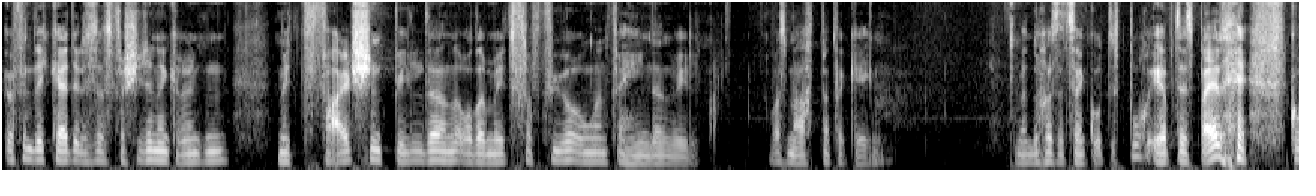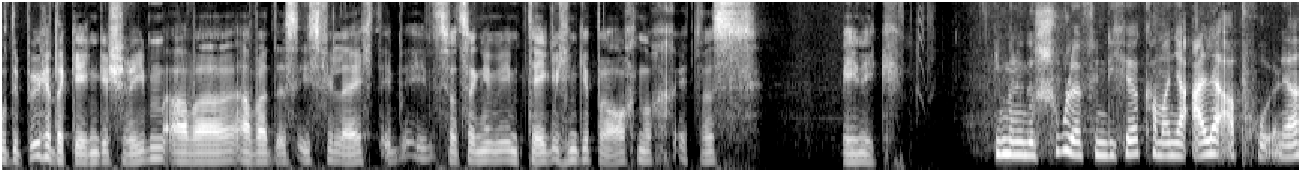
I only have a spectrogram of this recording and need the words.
Öffentlichkeit, die das aus verschiedenen Gründen mit falschen Bildern oder mit Verführungen verhindern will. Was macht man dagegen? Ich meine, du hast jetzt ein gutes Buch, ihr habt jetzt beide gute Bücher dagegen geschrieben, aber, aber das ist vielleicht sozusagen im, im täglichen Gebrauch noch etwas wenig. ich meine, in der Schule, finde ich, kann man ja alle abholen. Ja.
